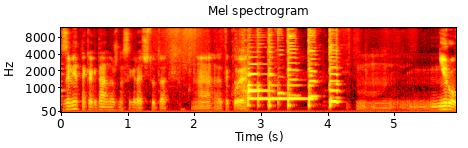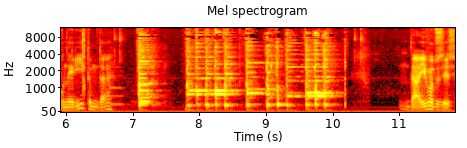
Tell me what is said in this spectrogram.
заметно, когда нужно сыграть что-то э, такое неровный ритм, да. Да, и вот здесь.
